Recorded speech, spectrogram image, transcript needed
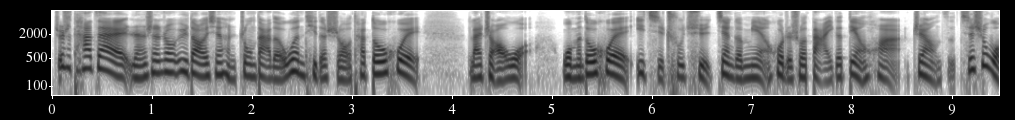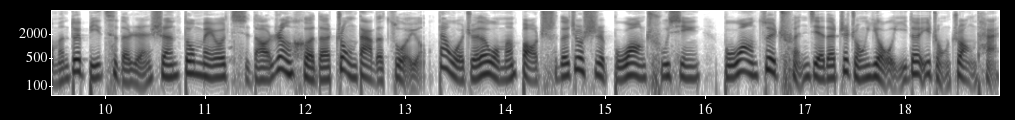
就是他在人生中遇到一些很重大的问题的时候，他都会来找我。我们都会一起出去见个面，或者说打一个电话这样子。其实我们对彼此的人生都没有起到任何的重大的作用，但我觉得我们保持的就是不忘初心、不忘最纯洁的这种友谊的一种状态。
